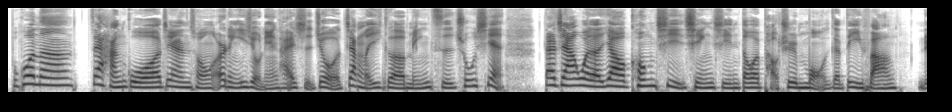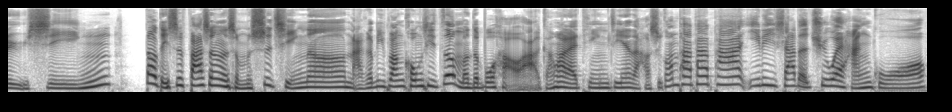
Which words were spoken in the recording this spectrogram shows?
不过呢，在韩国竟然从二零一九年开始就有这样的一个名词出现，大家为了要空气清新，都会跑去某一个地方旅行。到底是发生了什么事情呢？哪个地方空气这么的不好啊？赶快来听今天的好时光啪啪啪，伊丽莎的趣味韩国。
